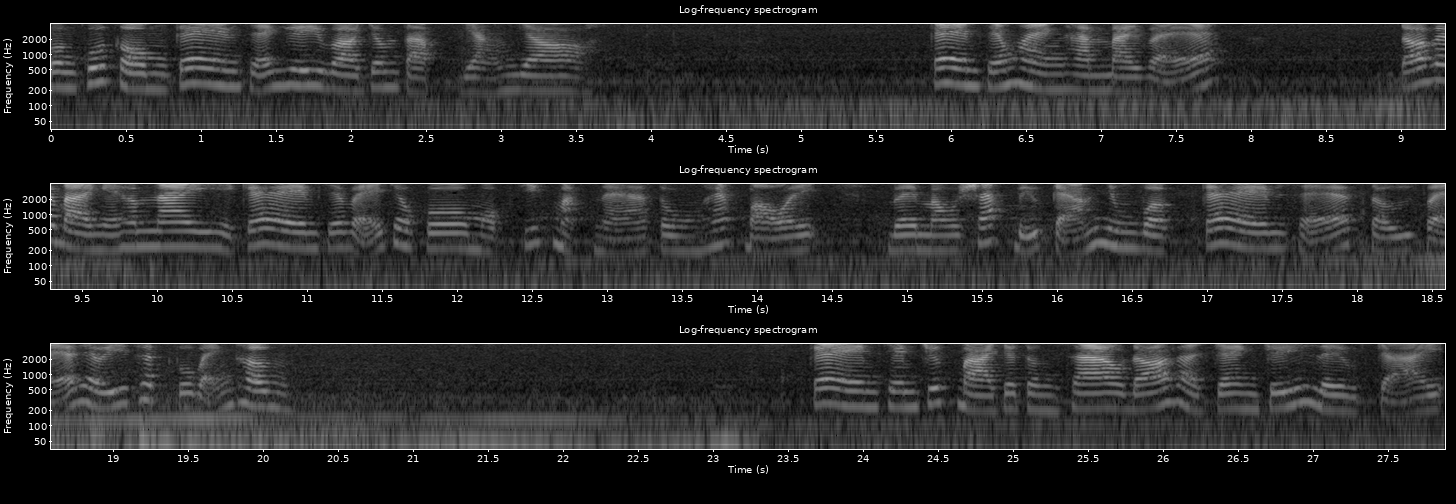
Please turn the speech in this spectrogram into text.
Phần cuối cùng, các em sẽ ghi vào trong tập dặn dò. Các em sẽ hoàn thành bài vẽ. Đối với bài ngày hôm nay thì các em sẽ vẽ cho cô một chiếc mặt nạ tuồng hát bội. Về màu sắc, biểu cảm, nhân vật, các em sẽ tự vẽ theo ý thích của bản thân. Các em xem trước bài cho tuần sau, đó là trang trí liều trại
